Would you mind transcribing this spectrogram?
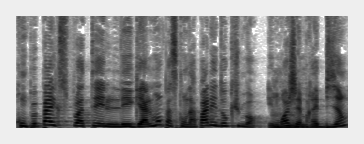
qu'on peut pas exploiter légalement parce qu'on n'a pas les documents. Et moi j'aimerais bien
